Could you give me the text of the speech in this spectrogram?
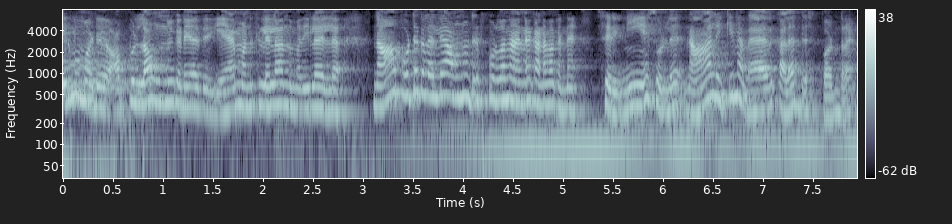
எருமை மாடு. அப்படிலாம் ஒன்றும் கிடையாது. என் மனசுலலாம் அந்த மாதிரிலாம் இல்லை. நான் போட்ட கலர்லேயே அவனும் ட்ரெஸ் போடுவான் நான் என்ன கனவா கண்ணேன் சரி நீயே சொல்லு. நாளைக்கு நான் வேறு கலர் ட்ரெஸ் பண்ணுறேன்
